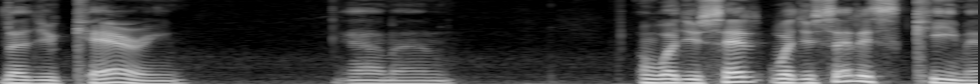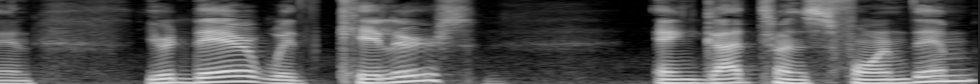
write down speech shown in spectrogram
That you carry. Yeah, man. And what you said what you said is key, man. You're there with killers and God transformed them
